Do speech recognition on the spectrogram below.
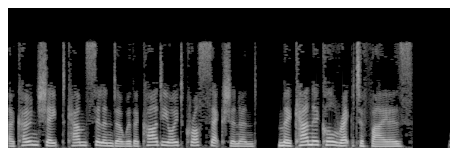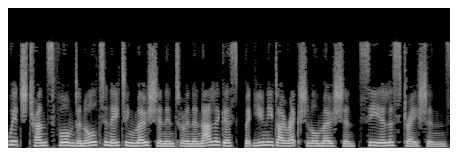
a cone-shaped cam cylinder with a cardioid cross-section and mechanical rectifiers, which transformed an alternating motion into an analogous, but unidirectional motion see illustrations.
